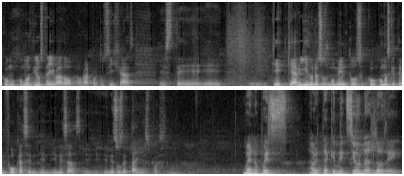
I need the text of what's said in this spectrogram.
cómo, cómo Dios te ha llevado a orar por tus hijas, este, eh, ¿qué, ¿qué, ha habido en esos momentos, cómo, cómo es que te enfocas en, en, en, esas, en esos detalles, pues. Bueno, pues ahorita que mencionas lo de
